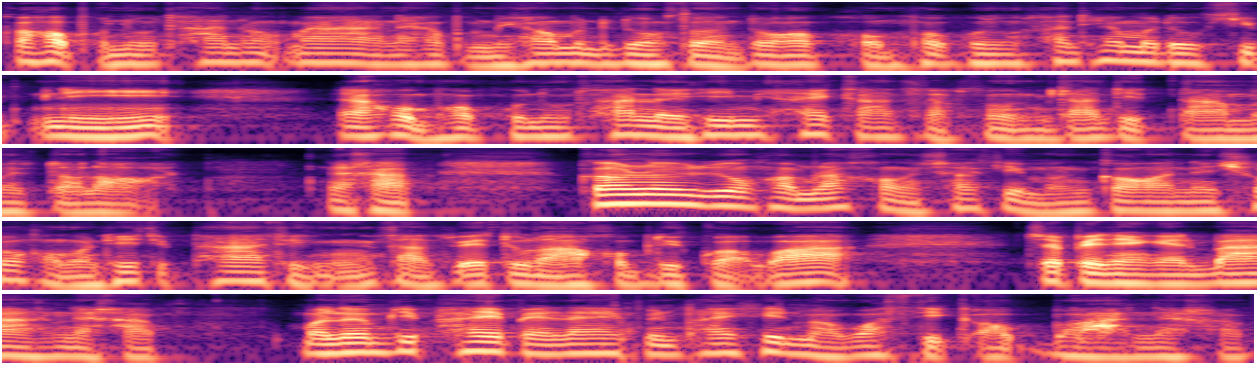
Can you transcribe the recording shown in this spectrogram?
ก็ขอบคุณทุกท่านมากๆนะครับ ผมที่เข้ามาดูดวงส่วนตัวกับผมขอบคุณทุกท่านที่มาดูคลิปนี้นะครับผมขอบคุณทุกท่านเลยที่ให้การสนับสนุนการติดตามมาตลอดนะครับก็เริ่มดวงความรักของชาวสีมังกรในช่วงของวันที่ 15 ถึง 31 ตุลาคมดีกว่าว่าจะเป็นยังไงบ้างนะครับ มาเริ่มที่ไพ่ใบแรกเป็นไพ่ขึ้นมาว่า Six of Wands นะครับ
